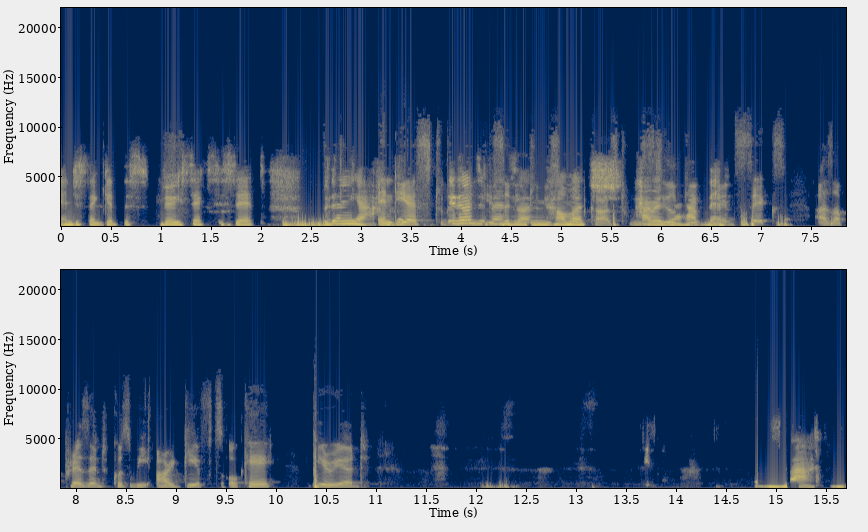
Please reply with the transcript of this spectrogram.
and just like get this very sexy set. But then yeah. and yes, to the It all depends on how much podcast, we courage still I have give sex as a present because we are gifts, okay? Period. Exactly.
